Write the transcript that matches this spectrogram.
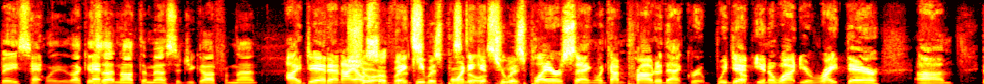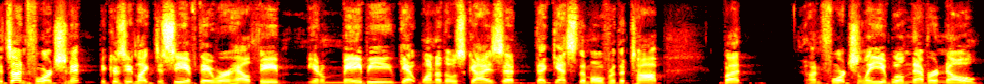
Basically, like is and- that not the message you got from that? I did, and I Sure, also think he was pointing it to his players, saying, "Like I'm proud of that group. We did. You know what? You're right there. Um, it's unfortunate because you'd like to see if they were healthy. You know, maybe get one of those guys that that gets them over the top. But unfortunately, you will never know.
